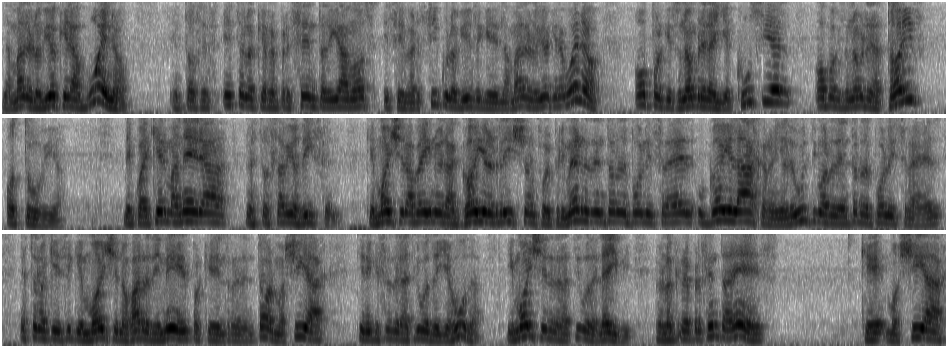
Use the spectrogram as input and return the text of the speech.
la madre lo vio que era bueno. Entonces, esto es lo que representa, digamos, ese versículo que dice que la madre lo vio que era bueno, o porque su nombre era Yekusiel, o porque su nombre era Toiv o Tuvia. De cualquier manera, nuestros sabios dicen que Moshe Rabbeinu era Goyel Rishon, fue el primer redentor del pueblo de Israel, Goyel Aharon y el último redentor del pueblo de Israel. Esto no quiere decir que Moshe nos va a redimir, porque el redentor, Moshiach, tiene que ser de la tribu de Yehuda, y Moshe era de la tribu de Levi. Pero lo que representa es que Moshiach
